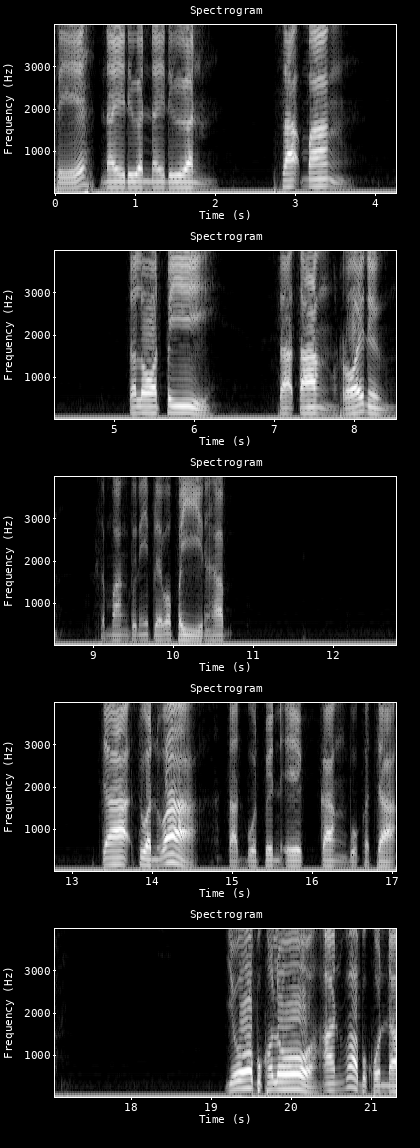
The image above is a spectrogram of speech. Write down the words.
เสในเดือนในเดือน สะมัง ตลอดปี สะตังร้อยหนึ่งสมังตัวนี้แปลว่าปีนะครับ จะส่วนว่าตัดบทเป็นเอกกังบวกกจะ โยบุคโลอันว่าบุคคลใด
